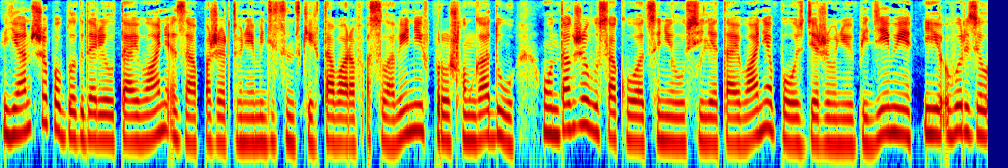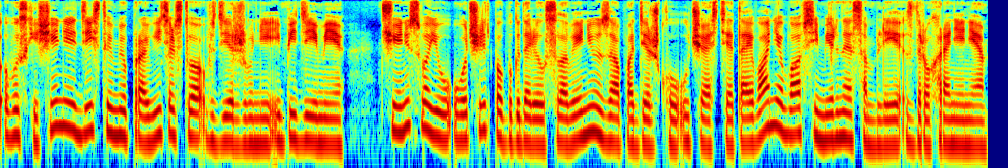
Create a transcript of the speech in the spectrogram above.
Янша поблагодарил Тайвань за пожертвование медицинских товаров Словении в прошлом году. Он также высоко оценил усилия Тайваня по сдерживанию эпидемии и выразил восхищение восхищение действиями правительства в сдерживании эпидемии. Чень, в свою очередь, поблагодарил Словению за поддержку участия Тайваня во Всемирной ассамблее здравоохранения.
